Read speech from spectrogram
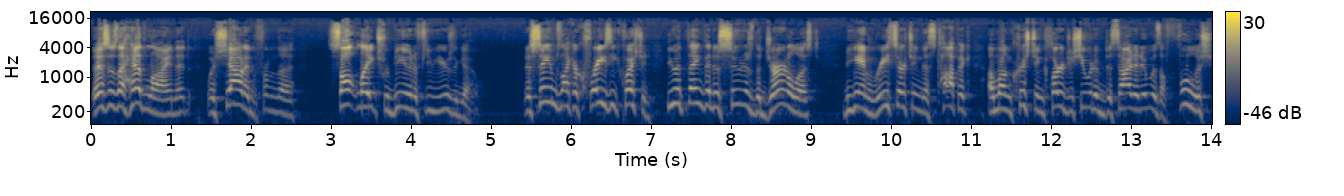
This is a headline that was shouted from the Salt Lake Tribune a few years ago. It seems like a crazy question. You would think that as soon as the journalist began researching this topic among Christian clergy, she would have decided it was a foolish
